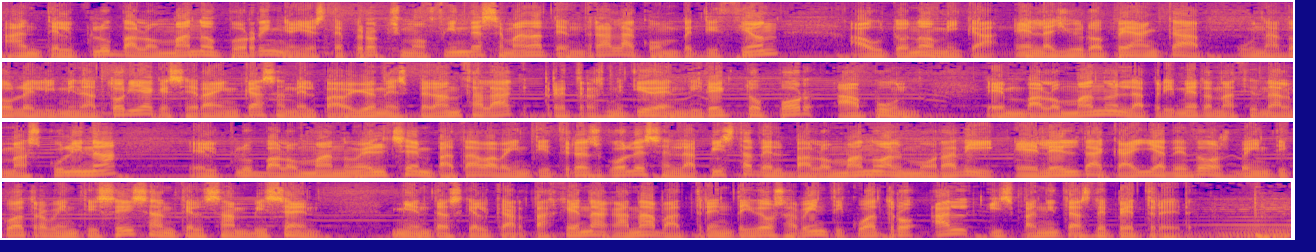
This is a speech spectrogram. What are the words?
ante el Club Balonmano Porriño y este próximo fin de semana tendrá la competición autonómica en la European Cup, una doble eliminatoria que será en casa en el pabellón Esperanza Lac, retransmitida en directo por APUN. En balonmano, en la primera nacional masculina, el club balonmano Elche empataba 23 goles en la pista del balonmano Almoradí. El Elda caía de 2, 24-26 ante el San Vicente, mientras que el Cartagena ganaba 32 a 24 al Hispanitas de Petrer.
